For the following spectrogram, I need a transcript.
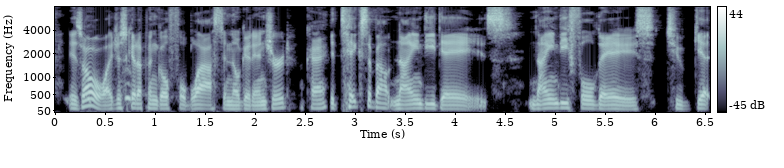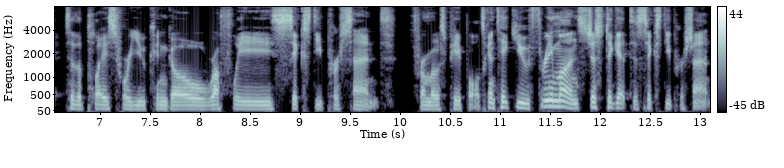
is, "Oh, I just get up and go full blast," and they'll get injured. Okay, it takes about ninety days, ninety full days to get to the place where you can go roughly sixty percent for most people. It's going to take you three months just to get to 60%.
